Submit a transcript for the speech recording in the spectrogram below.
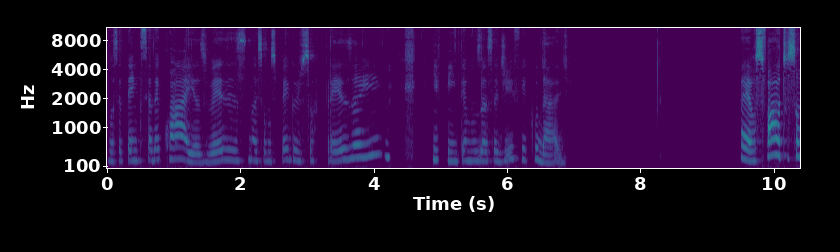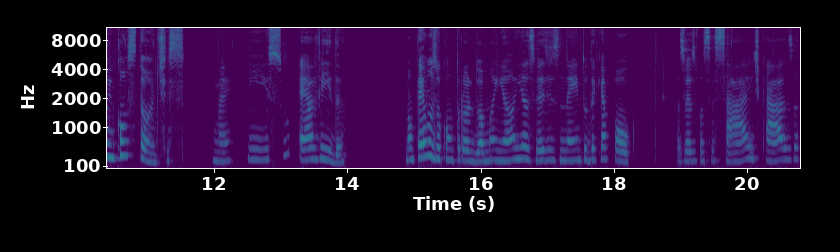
você tem que se adequar e às vezes nós somos pegos de surpresa e, enfim, temos essa dificuldade. É, os fatos são inconstantes, né? E isso é a vida. Não temos o controle do amanhã e às vezes nem do daqui a pouco. Às vezes você sai de casa,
